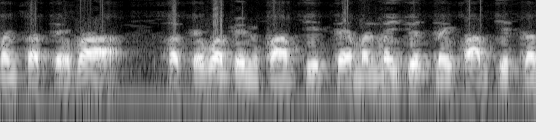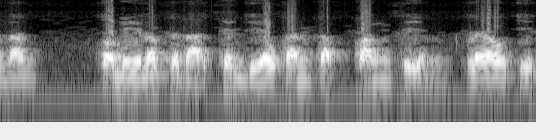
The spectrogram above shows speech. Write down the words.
มันสักแต่ว่า สักแต่ว่าเป็นความคิดแต่มันไม่ยึดในความคิดนั้น ก็มีลักษณะเช่นเดียวกันกับฟังเสียง แล้วจิต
